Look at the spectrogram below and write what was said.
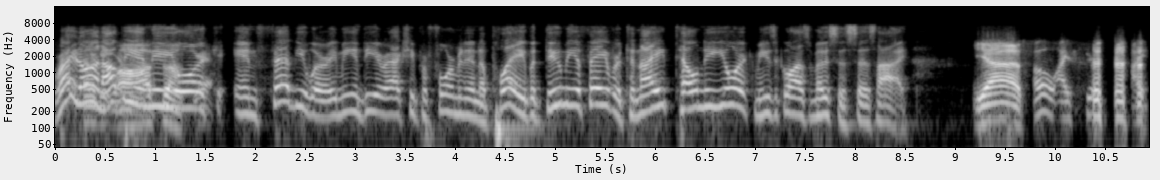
Right on. Okay, I'll be in New awesome. York in February. Me and Dee are actually performing in a play. But do me a favor tonight. Tell New York Musical Osmosis says hi. Yes. Oh, I sure, I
